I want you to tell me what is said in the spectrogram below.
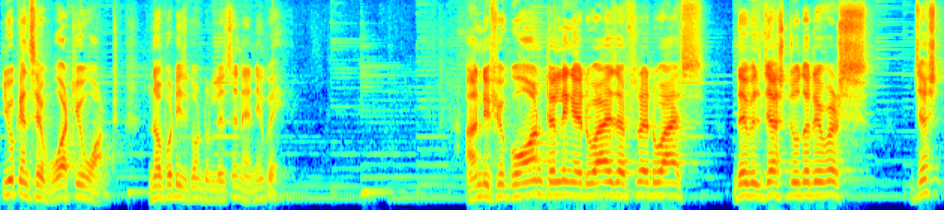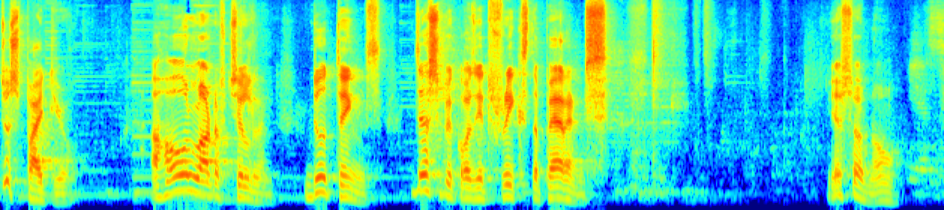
you can say what you want, nobody is going to listen anyway. And if you go on telling advice after advice, they will just do the reverse, just to spite you. A whole lot of children do things just because it freaks the parents. Yes or no? Yes.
